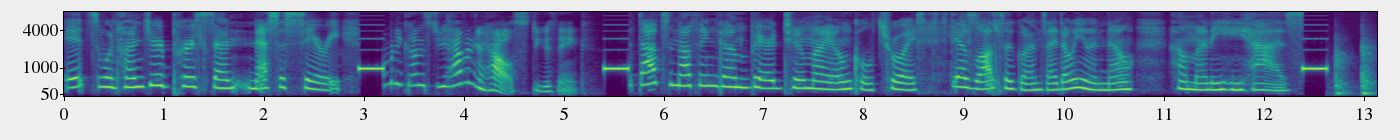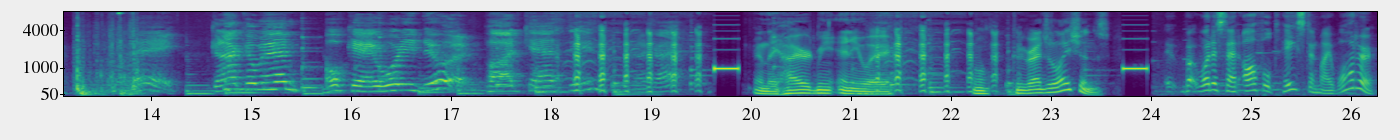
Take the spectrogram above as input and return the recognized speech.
It's 100% necessary. How many guns do you have in your house, do you think? That's nothing compared to my Uncle Troy. He has lots of guns. I don't even know how many he has. Hey, can I come in? Okay, what are you doing? Podcasting? Can I try? And they hired me anyway. well, congratulations. Eh, but what is that awful taste in my water?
